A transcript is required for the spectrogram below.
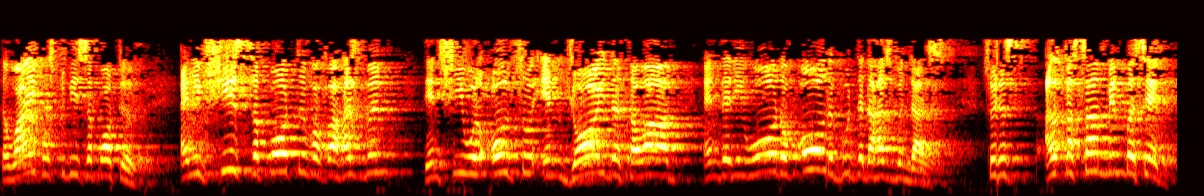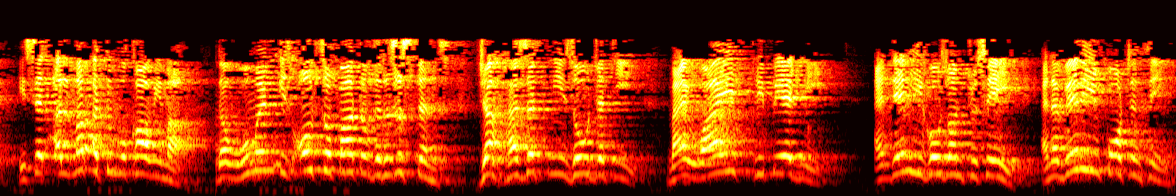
the wife has to be supportive. And if she is supportive of her husband, then she will also enjoy the thawab and the reward of all the good that the husband does. So this Al-Qassam member said, he said, Al-mar'atu muqawima. The woman is also part of the resistance. Jahazatni zawjati. My wife prepared me. And then he goes on to say, and a very important thing,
